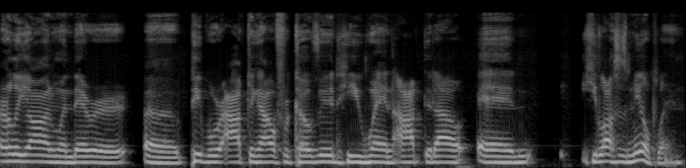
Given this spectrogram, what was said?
early on, when they were uh, people were opting out for COVID, he went and opted out, and he lost his meal plan.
